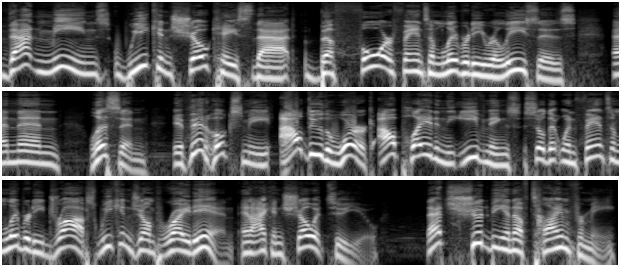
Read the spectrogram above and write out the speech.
that means we can showcase that before Phantom Liberty releases and then listen, if it hooks me, I'll do the work. I'll play it in the evenings so that when Phantom Liberty drops, we can jump right in and I can show it to you. That should be enough time for me.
